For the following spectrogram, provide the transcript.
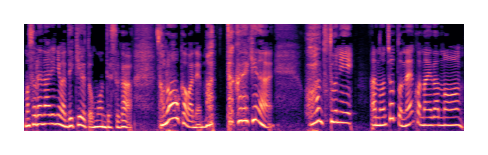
まあ、それなりにはできると思うんですが、その他はね、全くできない。本当に。あの、ちょっとね、この間の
